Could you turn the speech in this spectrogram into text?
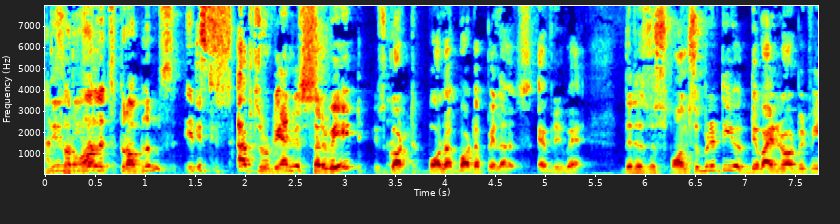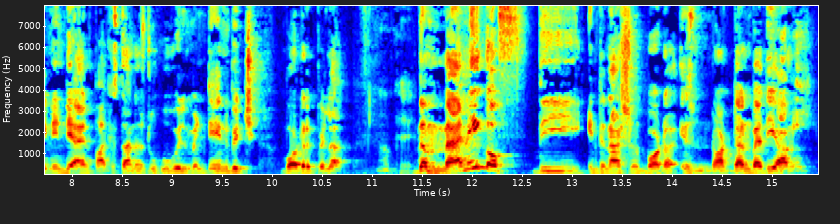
And These- for these all are- its problems, it's, it's absolutely, and it's surveyed. It's got border, border pillars everywhere. There is responsibility divided out between India and Pakistan as to who will maintain which border pillar. Okay. The manning of the international border is not done by the army.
